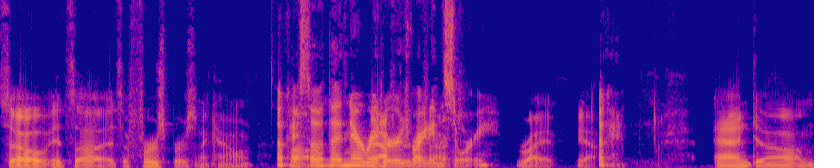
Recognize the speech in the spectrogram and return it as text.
so it's a it's a first person account, Okay, so Um, the narrator is the writing the story. right? Yeah. Okay. and um,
